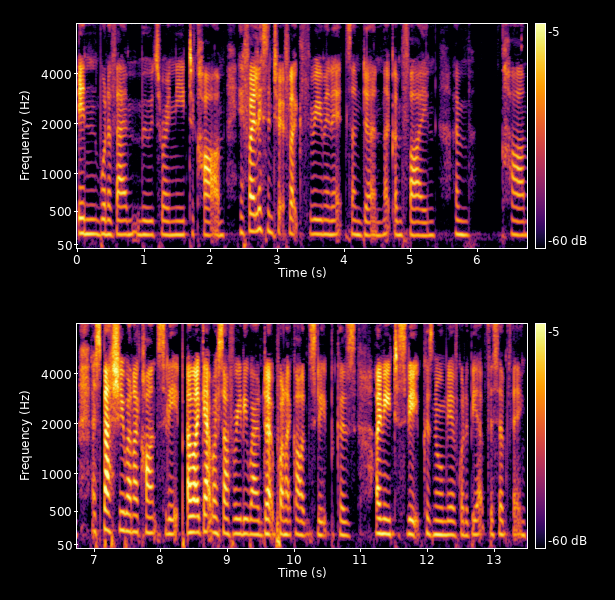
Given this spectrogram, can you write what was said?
in one of them moods where I need to calm, if I listen to it for like three minutes, I'm done. Like I'm fine. I'm calm, especially when I can't sleep. And I get myself really wound up when I can't sleep because I need to sleep because normally I've got to be up for something.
